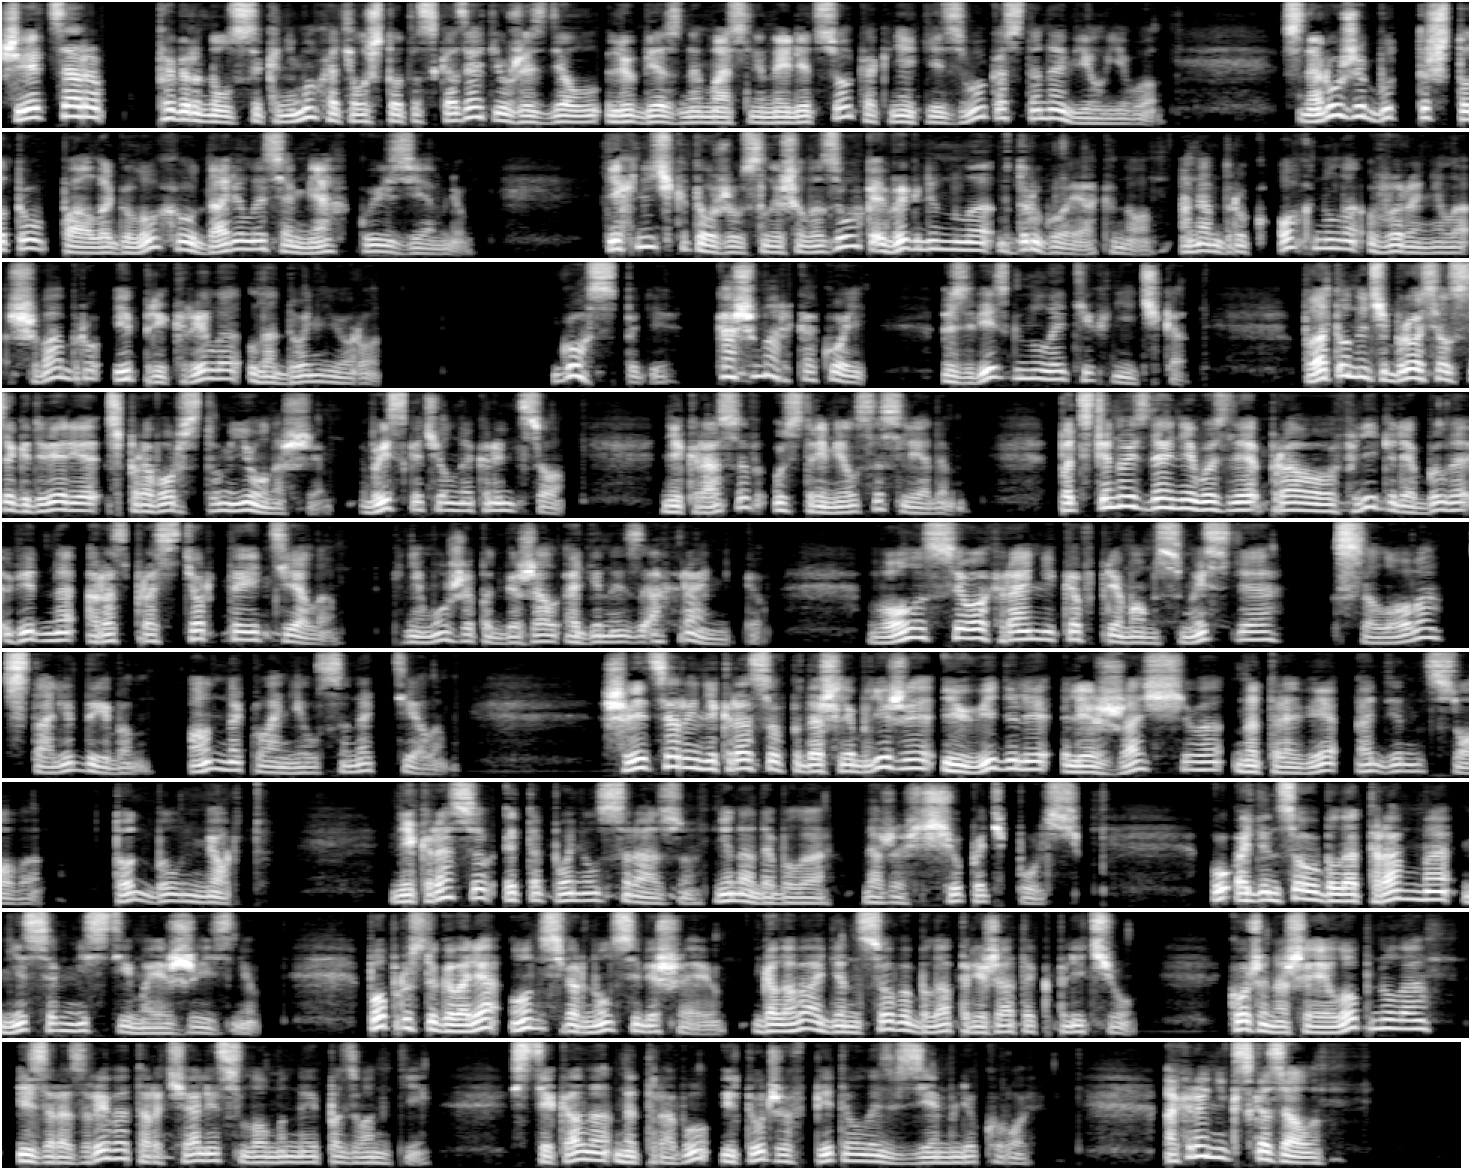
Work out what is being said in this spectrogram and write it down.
Швейцар повернулся к нему, хотел что-то сказать и уже сделал любезно масляное лицо, как некий звук остановил его. Снаружи будто что-то упало, глухо ударилось о мягкую землю. Техничка тоже услышала звук и выглянула в другое окно. Она вдруг охнула, выронила швабру и прикрыла ладонью рот. «Господи, кошмар какой!» — взвизгнула техничка. Платоныч бросился к двери с проворством юноши, выскочил на крыльцо. Некрасов устремился следом. Под стеной здания возле правого флигеля было видно распростертое тело, к нему же подбежал один из охранников. Волосы у охранника в прямом смысле слова стали дыбом. Он наклонился над телом. Швейцар и Некрасов подошли ближе и увидели лежащего на траве Одинцова. Тот был мертв. Некрасов это понял сразу, не надо было даже щупать пульс. У Одинцова была травма, несовместимая с жизнью. Попросту говоря, он свернул себе шею. Голова Одинцова была прижата к плечу. Кожа на шее лопнула, из разрыва торчали сломанные позвонки. Стекала на траву и тут же впитывалась в землю кровь. Охранник сказал,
